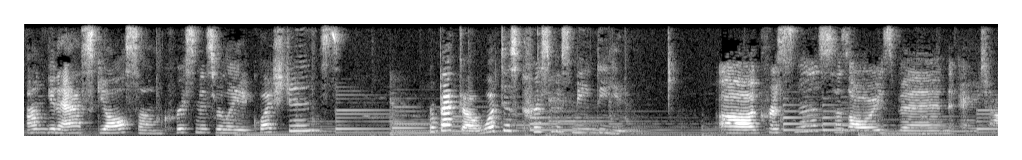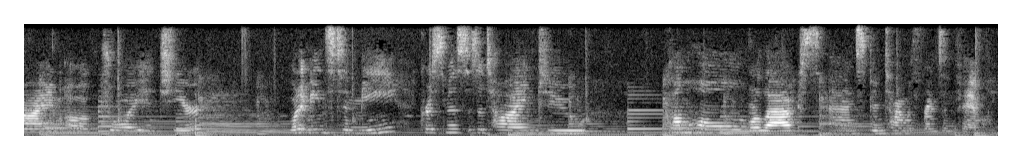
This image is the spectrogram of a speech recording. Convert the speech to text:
I'm gonna ask y'all some Christmas related questions. Rebecca, what does Christmas mean to you? Uh, Christmas has always been a time of joy and cheer. What it means to me, Christmas is a time to come home, relax, and spend time with friends and family.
